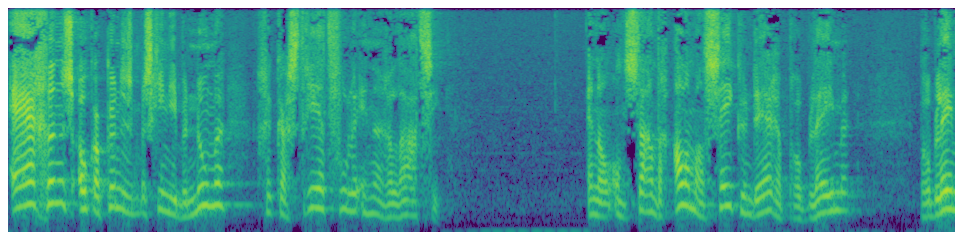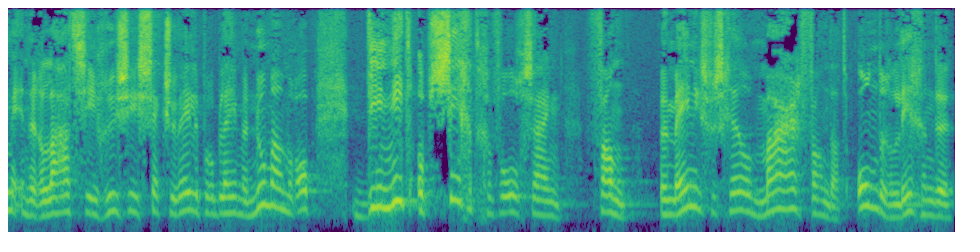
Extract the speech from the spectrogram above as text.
ergens, ook al kunnen ze het misschien niet benoemen, gecastreerd voelen in een relatie. En dan ontstaan er allemaal secundaire problemen. Problemen in de relatie, ruzies, seksuele problemen, noem maar, op. Die niet op zich het gevolg zijn van een meningsverschil, maar van dat onderliggende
